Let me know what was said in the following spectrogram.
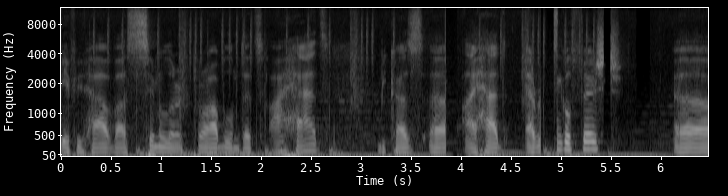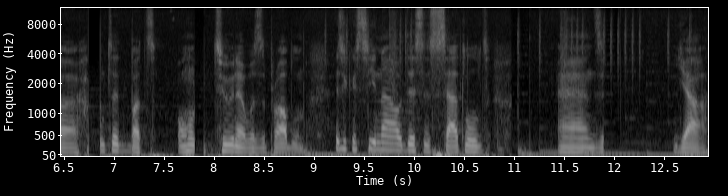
if you have a similar problem that I had because uh, I had every single fish uh, hunted but only tuna was the problem. As you can see now this is settled and yeah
